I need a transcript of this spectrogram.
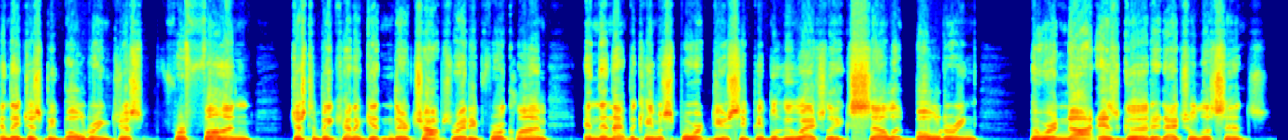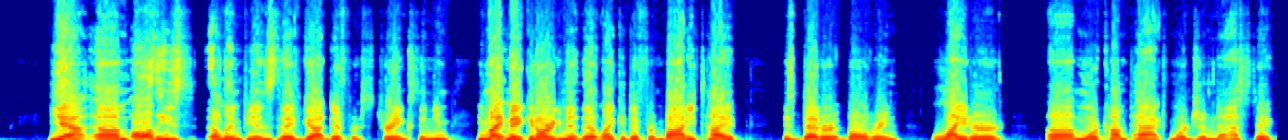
and they'd just be bouldering just for fun, just to be kind of getting their chops ready for a climb, and then that became a sport. Do you see people who actually excel at bouldering? Who are not as good at actual ascents? Yeah, um, all these Olympians, they've got different strengths, and you you might make an argument that like a different body type is better at bouldering, lighter, uh, more compact, more gymnastic.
